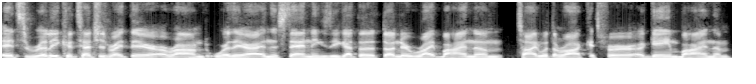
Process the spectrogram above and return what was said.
It's really contentious right there around where they are in the standings. You got the Thunder right behind them, tied with the Rockets for a game behind them.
